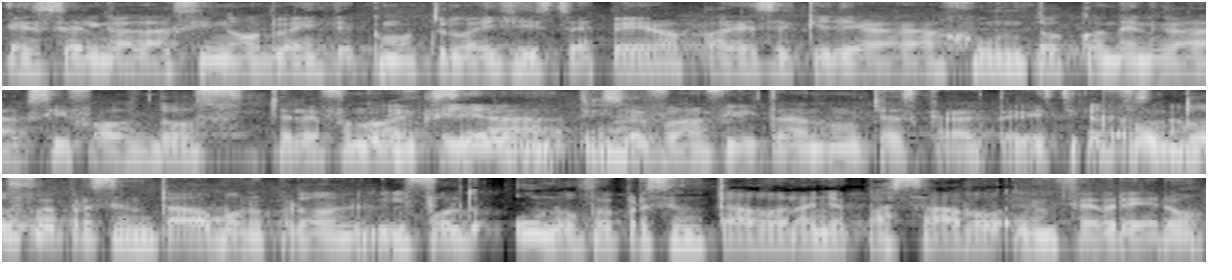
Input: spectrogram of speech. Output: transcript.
es el Galaxy Note 20, como tú lo dijiste, pero parece que llegará junto con el Galaxy Fold 2, teléfono del que ya se fueron filtrando muchas características el Fold 2 fue presentado, bueno, perdón, el Fold 1 fue presentado el año pasado en febrero,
